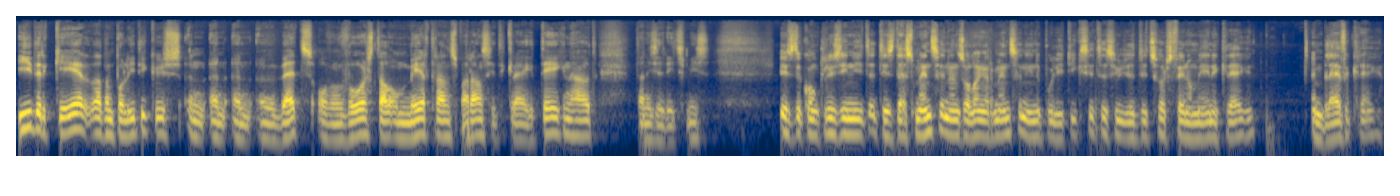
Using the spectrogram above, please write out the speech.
iedere keer dat een politicus een, een, een, wet of een voorstel om meer transparantie te krijgen tegenhoudt, dan is er iets mis. Is de conclusie niet, het is des mensen en zolang er mensen in de politiek zitten, zul je dit soort fenomenen krijgen en blijven krijgen?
